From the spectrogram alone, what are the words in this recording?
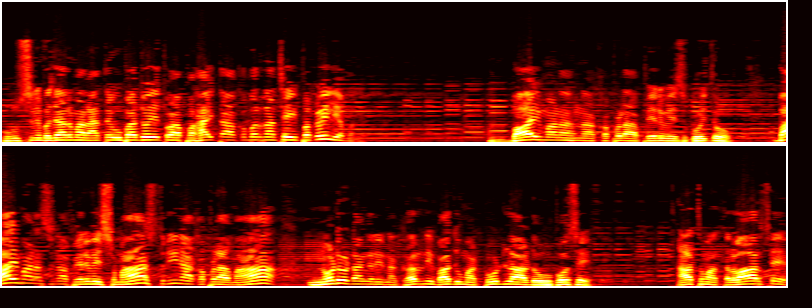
પુરુષને બજારમાં રાતે ઊભા જોઈએ તો આ પહાયતા ખબર ના છે, એ પકડી લે મને. બાય માણસના કપડા પહેરવેશ ગોઈતો બાય માણસના પહેરવેશમાં, સ્ત્રીના કપડામાં, નોડો ડાંગરીના ઘરની બાજુમાં ટોડલા આડો ઊભો છે. હાથમાં તલવાર છે.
